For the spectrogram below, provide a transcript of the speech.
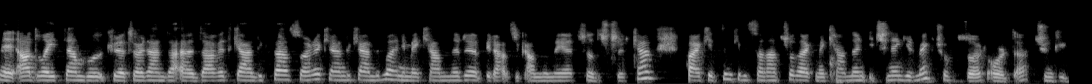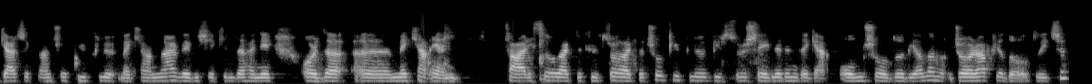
Ve Advait'ten bu küratörden da, e, davet geldikten sonra kendi kendime hani mekanları birazcık anlamaya çalışırken fark ettim ki bir sanatçı olarak mekanların içine girmek çok zor orada. Çünkü gerçekten çok yüklü mekanlar ve bir şekilde hani orada e, mekan yani tarihsel olarak da kültürel olarak da çok yüklü bir sürü şeylerin de olmuş olduğu bir alan coğrafyada olduğu için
